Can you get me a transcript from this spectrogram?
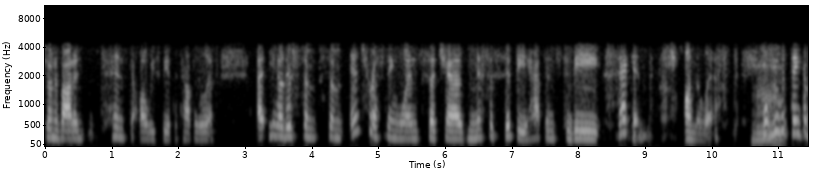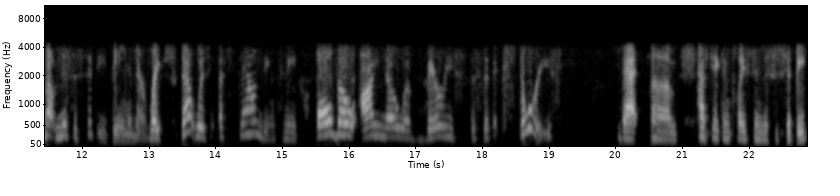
so Nevada tends to always be at the top of the list. Uh, you know, there's some some interesting ones, such as Mississippi happens to be second on the list. Mm. Well, who Hmm. would think about Mississippi being in there, right? That was astounding to me. Although I know of very specific stories that um, have taken place in Mississippi,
